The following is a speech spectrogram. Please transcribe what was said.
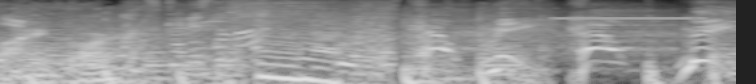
lion roar. Help me! Help me!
